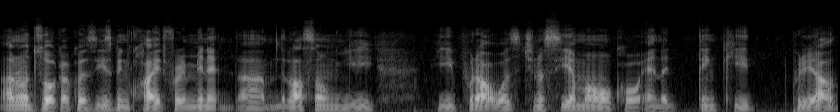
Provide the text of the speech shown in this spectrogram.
I don't know Zoka because he's been quiet for a minute. Um, the last song he he put out was Chinosia Maoko, and I think he put it out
